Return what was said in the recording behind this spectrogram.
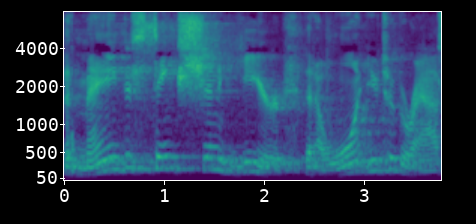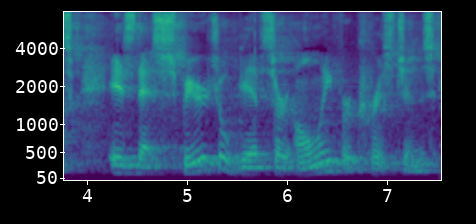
The main distinction here that I want you to grasp is that spiritual gifts are only for Christians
